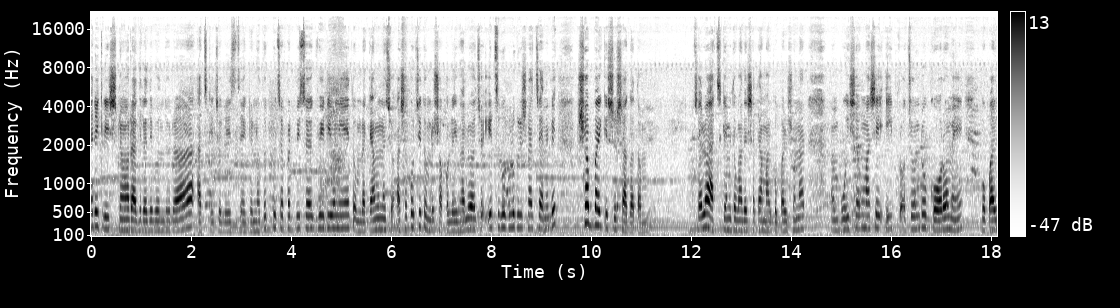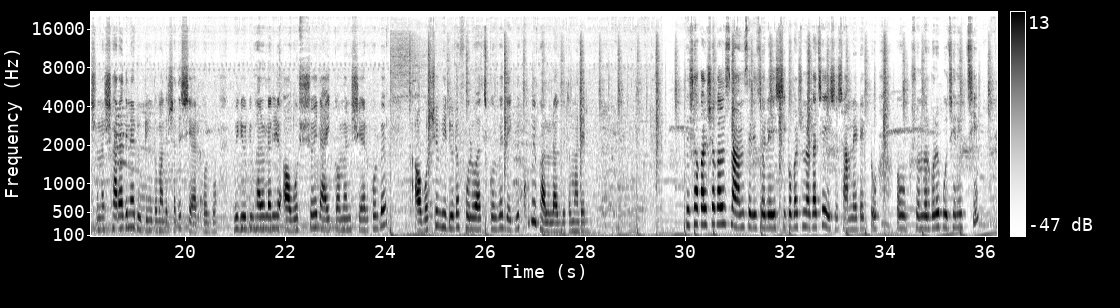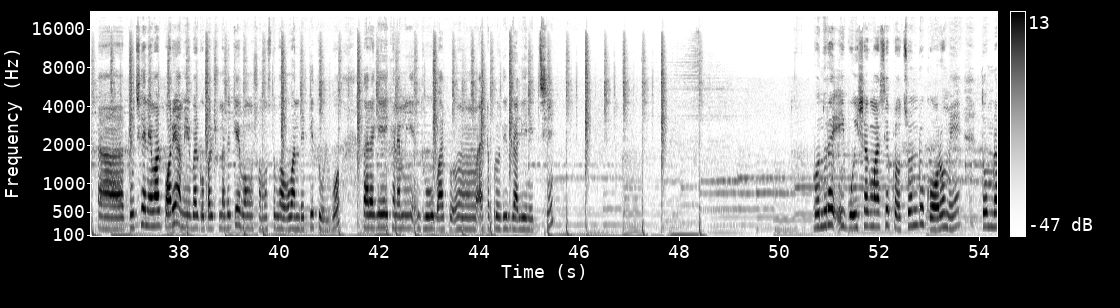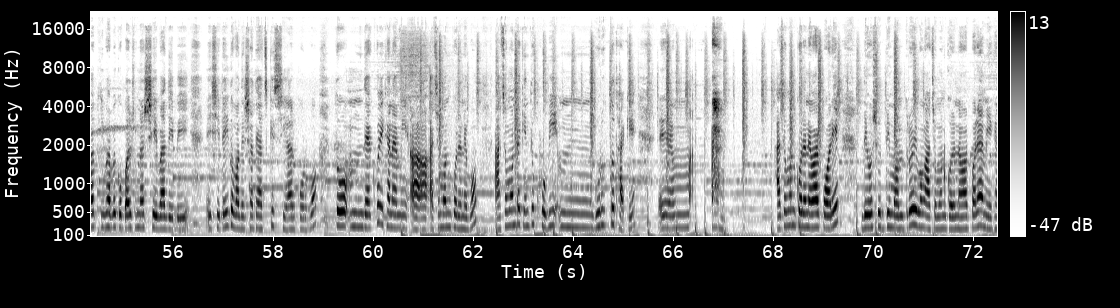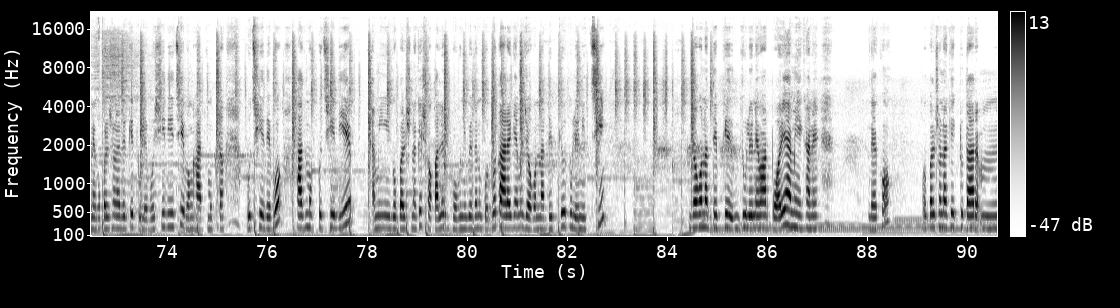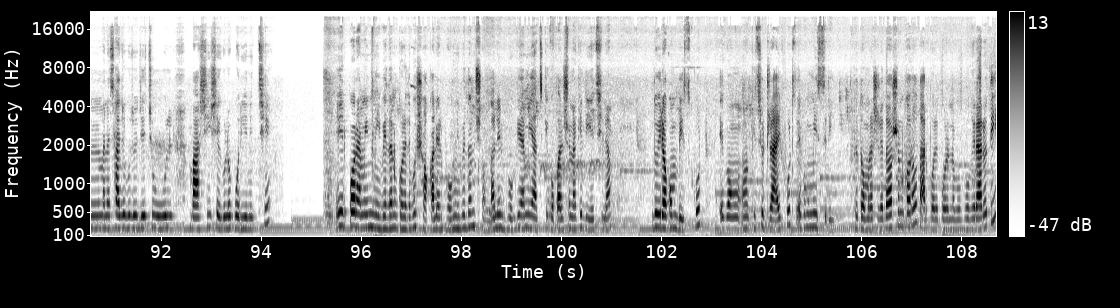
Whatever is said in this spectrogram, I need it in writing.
হরে কৃষ্ণ, রাধে রাধে বন্ধুরা। আজকে চলে এসেছে একটা নতুন পূজাপাঠ বিষয়ক ভিডিও নিয়ে। তোমরা কেমন আছো? আশা করছি তোমরা সকলেই ভালো আছো। ইটস গুগলু কৃষ্ণার চ্যানেলে সবাইকে সুস্বাগতম। চলো, আজকে আমি তোমাদের সাথে আমার গোপাল সোনার বৈশাখ মাসে এই প্রচণ্ড গরমে গোপাল সোনার সারাদিনের রুটিন তোমাদের সাথে শেয়ার করব। ভিডিওটি ভালো লাগলে অবশ্যই লাইক কমেন্ট শেয়ার করবে। অবশ্যই ভিডিওটা ফলো ওয়াচ করবে। দেখবে খুবই ভালো লাগবে তোমাদের। তো সকাল সকাল স্নান সেরে চলে এসেছি গোপালসোনার কাছে, এসে সামনেটা একটু সুন্দর করে পুছে নিচ্ছি। পুছে নেওয়ার পরে আমি এবার গোপালসোনাদেরকে এবং সমস্ত ভগবানদেরকে তুলবো। তার আগে এখানে আমি ধূপ আর একটা প্রদীপ জ্বালিয়ে নিচ্ছি। বন্ধুরা, এই বৈশাখ মাসে প্রচণ্ড গরমে তোমরা কীভাবে গোপাল সোনার সেবা দেবে সেটাই তোমাদের সাথে আজকে শেয়ার করব। তো দেখো এখানে আমি আচমন করে নেব। আচমনটা কিন্তু খুবই গুরুত্ব থাকে। আচমন করে নেওয়ার পরে দেহশুদ্ধি মন্ত্র এবং আচমন করে নেওয়ার পরে আমি এখানে গোপাল সোনাদেরকে তুলে বসিয়ে দিয়েছি এবং হাত মুখটা পুছিয়ে দেব। হাত মুখ পুছিয়ে দিয়ে আমি গোপাল সোনাকে সকালের ভোগ নিবেদন করব। তার আগে আমি জগন্নাথ দেবকেও তুলে নিচ্ছি। জগন্নাথ দেবকে তুলে নেওয়ার পরে আমি এখানে, দেখো, গোপাল সোনাকে একটু তার মানে সাজুগুজু যে চুল বাসি সেগুলো পরিয়ে নিচ্ছি। এরপর আমি নিবেদন করে দেব সকালের ভোগ। নিবেদন সকালের ভোগে আমি আজকে গোপাল সোনাকে দিয়েছিলাম দুই রকম বিস্কুট এবং কিছু ড্রাই ফ্রুটস এবং মিশ্রি। তো তোমরা সেটা দর্শন করো, তারপরে করে নেব ভোগের আরতি।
